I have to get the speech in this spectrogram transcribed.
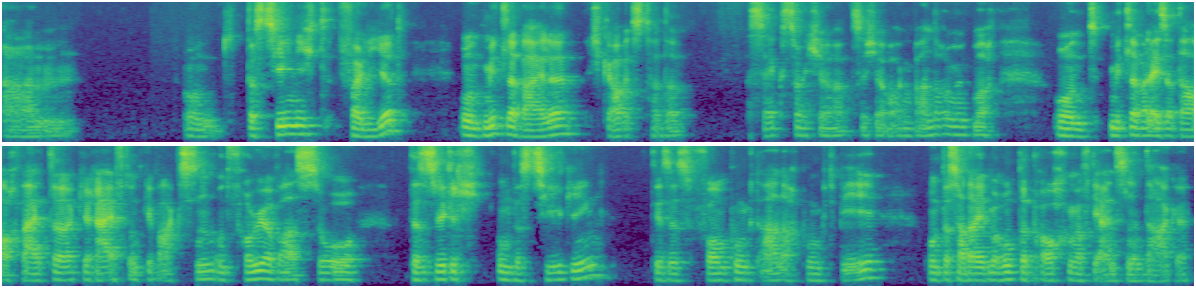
ähm, und das Ziel nicht verliert. Und mittlerweile, ich glaube, jetzt hat er sechs solcher, solcher Orgenwanderungen gemacht. Und mittlerweile ist er da auch weiter gereift und gewachsen. Und früher war es so, dass es wirklich um das Ziel ging dieses vom Punkt A nach Punkt B. Und das hat er eben runterbrochen auf die einzelnen Tage.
